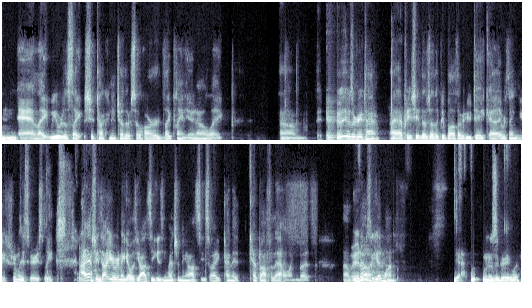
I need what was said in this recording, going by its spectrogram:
Mhm. and like we were just like shit talking each other so hard, like playing Uno. Like, um, it, it was a great time. I appreciate those other people out there who take uh, everything extremely seriously. I actually thought you were going to go with Yahtzee because you mentioned Yahtzee, so I kind of kept off of that one. But um, Uno's Nah. a good one. Yeah, Uno's a great one.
